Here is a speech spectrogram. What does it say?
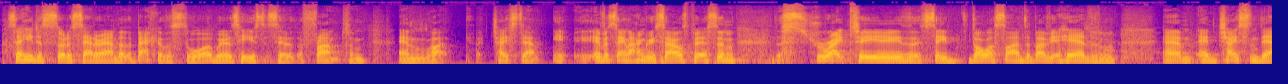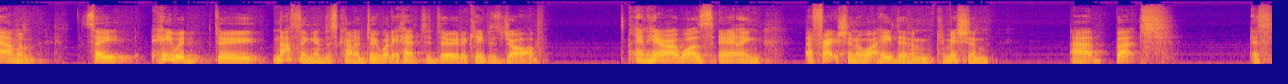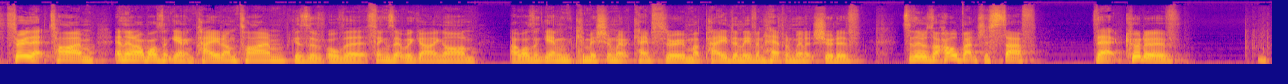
So he just sort of sat around at the back of the store, whereas he used to sit at the front and, and like chase down. Ever seen a hungry salesperson? They're straight to you, they see dollar signs above your head and, and, and chase them down. And so he would do nothing and just kind of do what he had to do to keep his job. And here I was earning a fraction of what he did in commission. Uh, but through that time, and then I wasn't getting paid on time because of all the things that were going on. I wasn't getting commission when it came through. My pay didn't even happen when it should have. So there was a whole bunch of stuff that could have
